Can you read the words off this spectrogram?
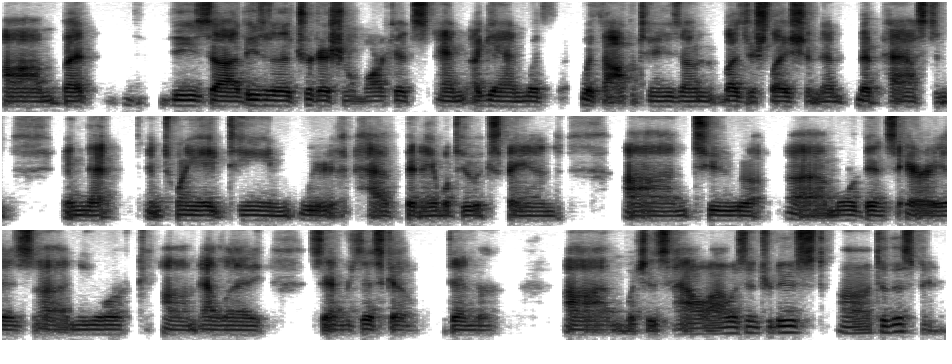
um, but these uh, these are the traditional markets. And again, with with the opportunity zone legislation that that passed in in that in 2018, we have been able to expand um, to uh, more dense areas, uh, New York, um, LA, San Francisco, Denver, um, which is how I was introduced uh, to this panel.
